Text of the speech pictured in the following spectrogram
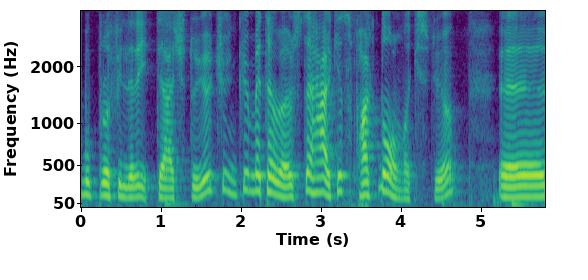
bu profillere ihtiyaç duyuyor? Çünkü Metaverse'te herkes farklı olmak istiyor. Ee,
